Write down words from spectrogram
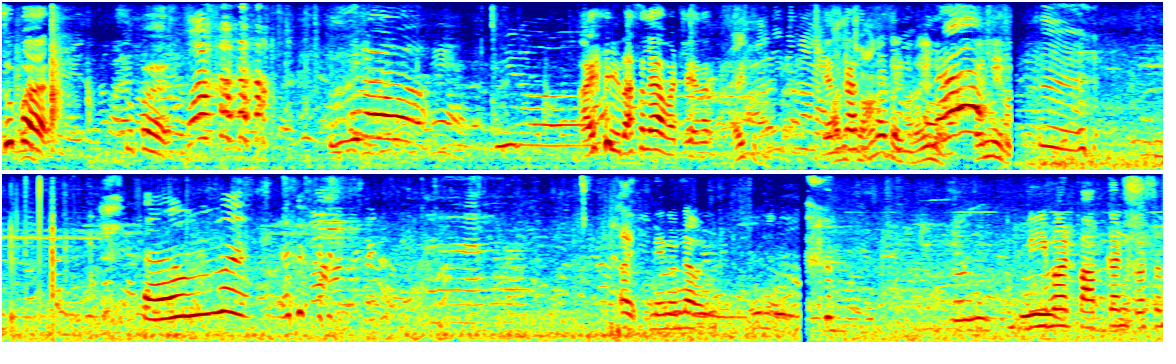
సూపర్ సూపర్ ఇది అసలే అవ్వట్లేదు. అవుతుంది అది ఎందుకంటే చాలా టైట్ నైన్ టెన్ ఇది అయ్, నేనున్నాను డీమార్ట్ పాప్కార్న్ కోసం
